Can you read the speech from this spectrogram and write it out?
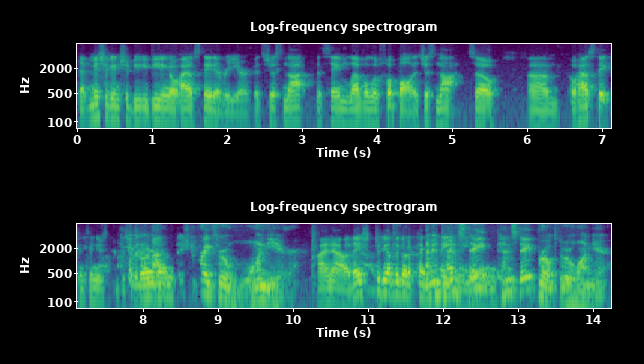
that Michigan should be beating Ohio State every year. It's just not the same level of football. It's just not. So, um, Ohio State continues to destroy yeah, them. They should break through one year. I know they should be able to go to Penn. I mean, State Penn State. Penn State broke through one year.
